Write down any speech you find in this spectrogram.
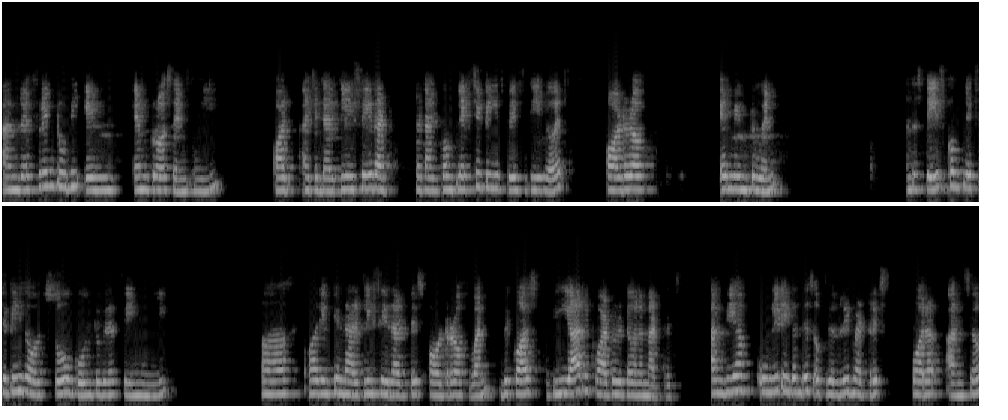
I'm referring to the n m cross n only, or I can directly say that the time complexity is basically here. Order of m into n. And the space complexity is also going to be the same only. Uh, or you can directly say that it is order of 1 because we are required to return a matrix and we have only taken this auxiliary matrix for our answer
